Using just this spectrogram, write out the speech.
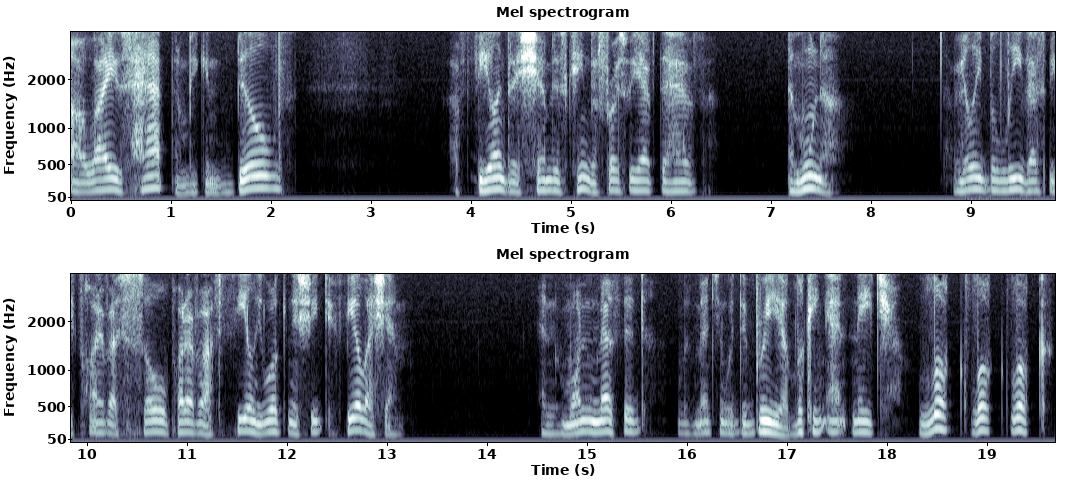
our lives happen. We can build a feeling that Hashem is king, but first we have to have emuna. Really believe has to be part of our soul, part of our feeling. You walk in the street to feel Hashem. And one method was mentioned with the Bria, looking at nature. Look, look, look.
